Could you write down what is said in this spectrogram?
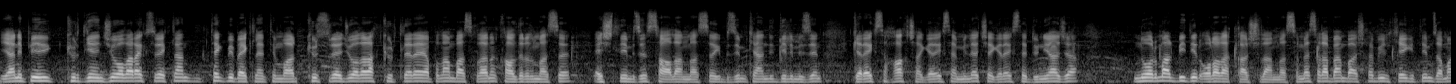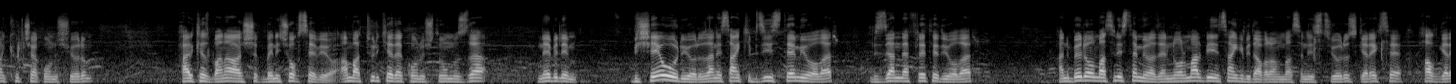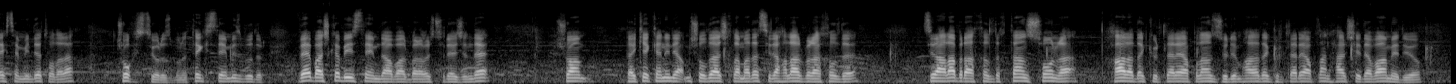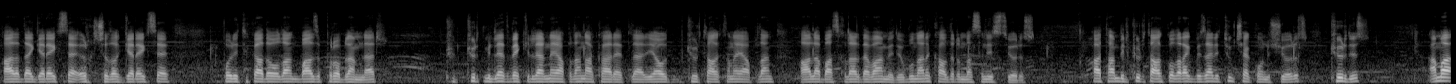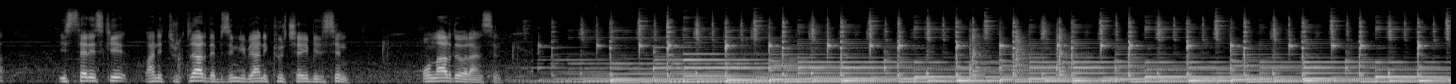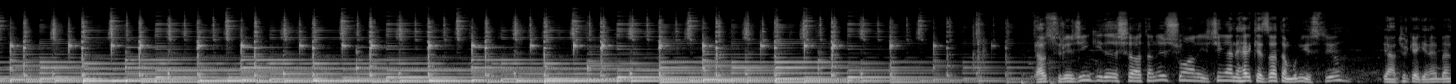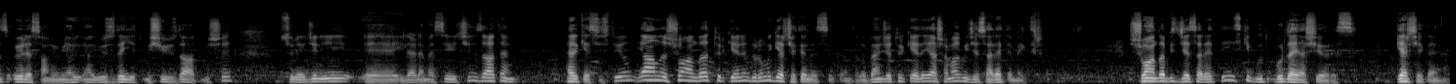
Yani bir Kürt genci olarak sürekli tek bir beklentim var. Kürt süreci olarak Kürtlere yapılan baskıların kaldırılması, eşitliğimizin sağlanması, bizim kendi dilimizin gerekse halkça, gerekse milletçe, gerekse dünyaca normal bir dil olarak karşılanması. Mesela ben başka bir ülkeye gittiğim zaman Kürtçe konuşuyorum. Herkes bana aşık, beni çok seviyor. Ama Türkiye'de konuştuğumuzda ne bileyim bir şeye uğruyoruz. Hani sanki bizi istemiyorlar, bizden nefret ediyorlar. Hani böyle olmasını istemiyoruz. Yani normal bir insan gibi davranılmasını istiyoruz. Gerekse halk gerekse millet olarak çok istiyoruz bunu. Tek isteğimiz budur. Ve başka bir isteğim daha var barış sürecinde. Şu an PKK'nın yapmış olduğu açıklamada silahlar bırakıldı. Silahlar bırakıldıktan sonra hala da Kürtlere yapılan zulüm, hala da Kürtlere yapılan her şey devam ediyor. Hala da gerekse ırkçılık, gerekse politikada olan bazı problemler, Kü- Kürt milletvekillerine yapılan hakaretler yahut Kürt halkına yapılan hala baskılar devam ediyor. Bunların kaldırılmasını istiyoruz. Ha tam bir Kürt halkı olarak biz hani Türkçe konuşuyoruz, Kürdüz. Ama isteriz ki hani Türkler de bizim gibi hani Kürtçeyi bilsin. Onlar da öğrensin. Ya sürecin gidişatını şu an için yani herkes zaten bunu istiyor. Yani Türkiye genel ben öyle sanıyorum. Yani yüzde yetmişi, yüzde altmışı sürecin iyi e, ilerlemesi için zaten herkes istiyor. Yalnız şu anda Türkiye'nin durumu gerçekten de sıkıntılı. Bence Türkiye'de yaşamak bir cesaret demektir. Şu anda biz cesaretliyiz ki bu- burada yaşıyoruz. Gerçekten yani.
